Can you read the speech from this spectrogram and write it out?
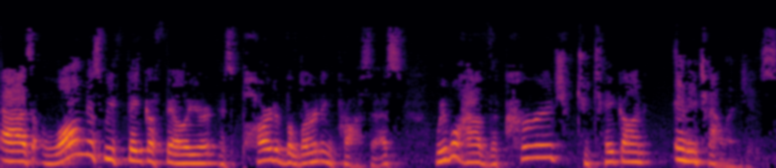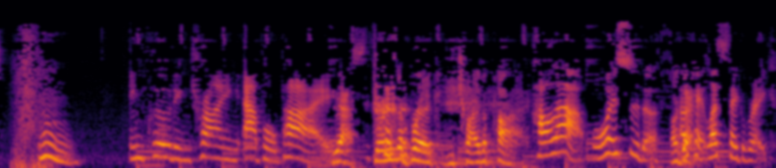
as long as we think of failure as part of the learning process, we will have the courage to take on any challenges. Including trying apple pie. Yes, during the break, you try the pie. 好啦，我会试的。 Okay. okay, let's take a break.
